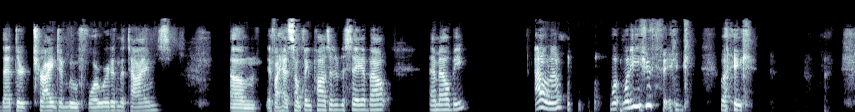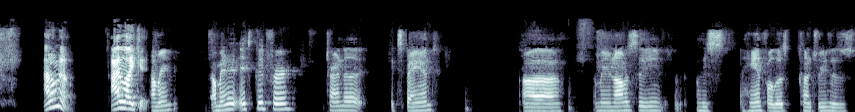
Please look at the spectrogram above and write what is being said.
that they're trying to move forward in the times. Um, if I had something positive to say about MLB, I don't know. What what do you think? Like, I don't know. I like it. I mean, I mean, it, it's good for trying to expand. Uh, I mean, obviously, at least a handful of those countries is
